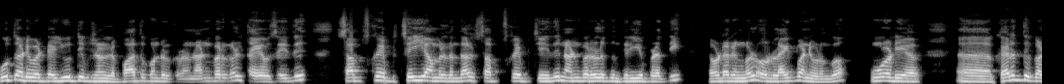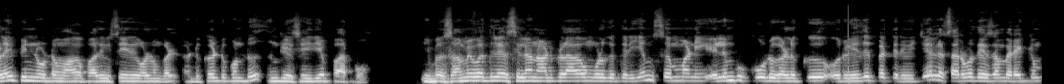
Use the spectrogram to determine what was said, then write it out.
கூத்தாடிவட்ட யூடியூப் சேனலில் பார்த்து கொண்டிருக்கிற நண்பர்கள் தயவு செய்து சப்ஸ்கிரைப் செய்யாமல் இருந்தால் சப்ஸ்கிரைப் செய்து நண்பர்களுக்கும் தெரியப்படுத்தி தொடருங்கள். ஒரு லைக் பண்ணி விடுங்க உங்களுடைய கருத்துக்களை பின்னூட்டமாக பதிவு செய்து கொள்ளுங்கள் என்று கேட்டுக்கொண்டு இன்றைய செய்தியை பார்ப்போம். இப்போ சமீபத்தில் சில நாட்களாக உங்களுக்கு தெரியும் செம்மணி எலும்பு கூடுகளுக்கு ஒரு எதிர்ப்பை தெரிவித்து இல்லை சர்வதேசம் வரைக்கும்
